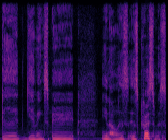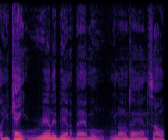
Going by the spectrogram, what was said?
good giving spirit. You know, it's it's Christmas, so you can't really be in a bad mood. You know what I'm saying? So,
